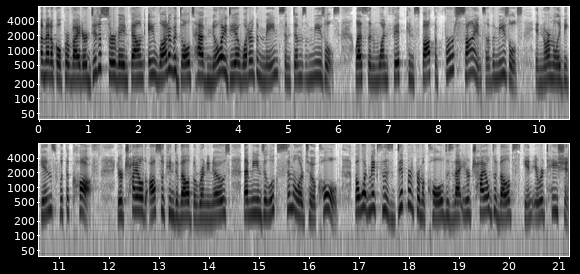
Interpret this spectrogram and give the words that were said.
A medical provider did a survey and found a lot of adults have no idea what are the main symptoms of measles. Less than one fifth can spot the first signs of the measles. It normally begins with a cough. Your child also can develop a runny nose. That means it looks similar to a cold. But what makes this different from a cold is that your child develops skin irritation.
